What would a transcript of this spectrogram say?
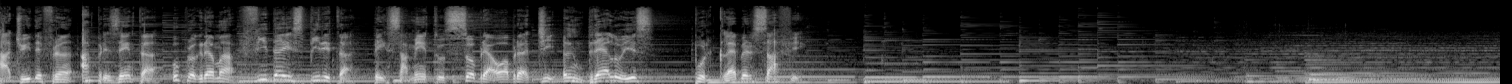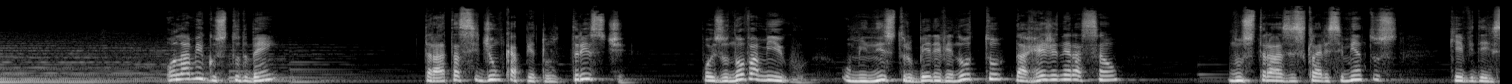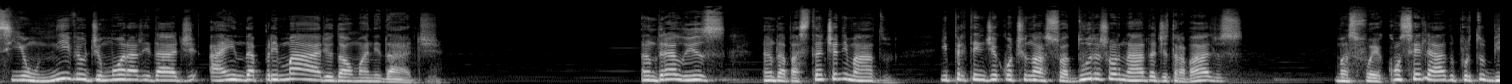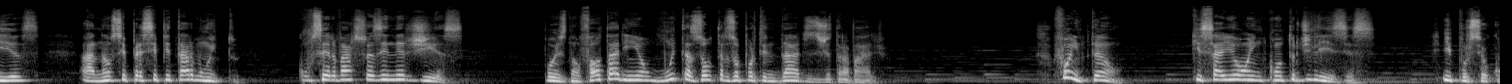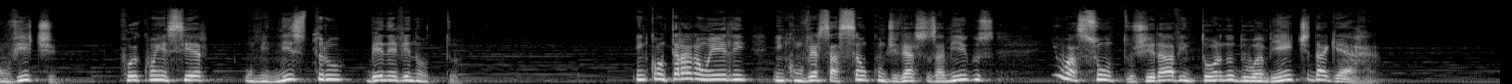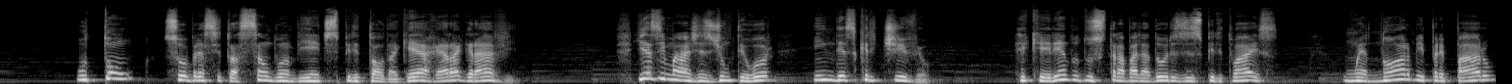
Rádio Idefran apresenta o programa Vida Espírita, pensamentos sobre a obra de André Luiz, por Kleber Safi. Olá, amigos, tudo bem? Trata-se de um capítulo triste, pois o novo amigo, o ministro Benevenuto da Regeneração, nos traz esclarecimentos que evidenciam um nível de moralidade ainda primário da humanidade. André Luiz anda bastante animado e pretendia continuar sua dura jornada de trabalhos, mas foi aconselhado por Tobias a não se precipitar muito, conservar suas energias, pois não faltariam muitas outras oportunidades de trabalho. Foi então que saiu ao encontro de Lísias e, por seu convite, foi conhecer o ministro Benevenuto. Encontraram ele em conversação com diversos amigos e o assunto girava em torno do ambiente da guerra. O tom sobre a situação do ambiente espiritual da guerra era grave. E as imagens de um teor indescritível, requerendo dos trabalhadores espirituais um enorme preparo,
